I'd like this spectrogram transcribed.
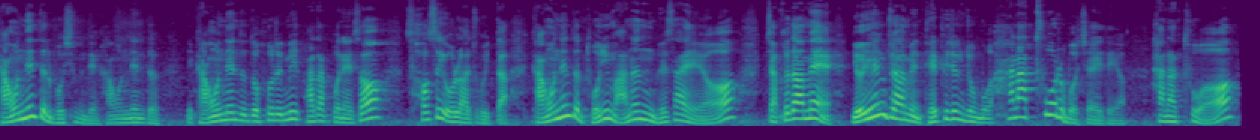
강원랜드를 보시면 돼요. 강원랜드. 이 강원랜드도 흐름이 바닥권에서 서서히 올라와주고 있다. 강원랜드는 돈이 많은 회사예요. 자, 그 다음에 여행주 하면 대표적인 종목은 하나 투어를 보셔야 돼요. 하나 투어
